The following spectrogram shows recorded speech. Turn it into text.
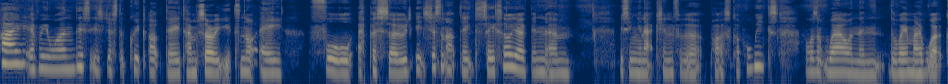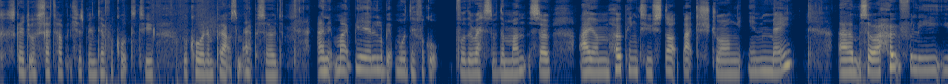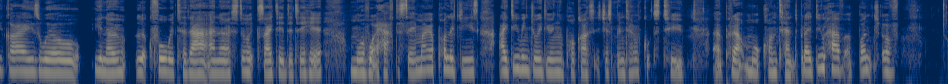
Hi everyone, this is just a quick update. I'm sorry it's not a full episode. It's just an update to say sorry I've been um missing in action for the past couple weeks. I wasn't well and then the way my work schedule is set up it's just been difficult to record and put out some episodes and it might be a little bit more difficult for the rest of the month. So I am hoping to start back strong in May. Um, so hopefully you guys will, you know, look forward to that and are still excited to hear more of what I have to say. My apologies. I do enjoy doing the podcast. It's just been difficult to uh, put out more content, but I do have a bunch of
